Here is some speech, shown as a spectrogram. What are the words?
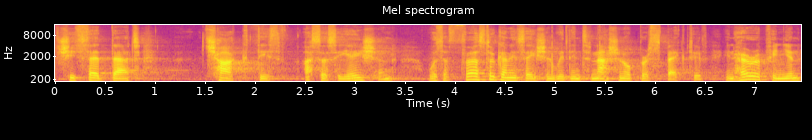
she said that CIAC, this association, was the first organization with international perspective, in her opinion,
